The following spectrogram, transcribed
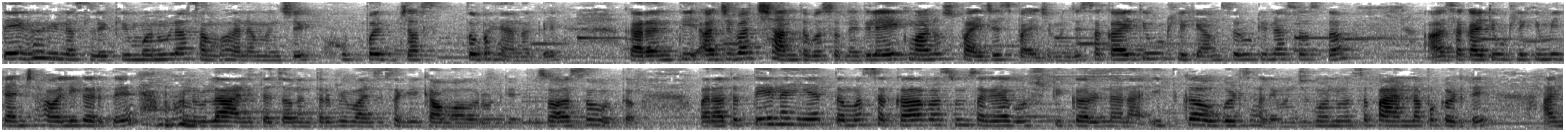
ते घरी नसले की मनूला सांभाळणं म्हणजे खूपच जास्त भयानक आहे. कारण ती अजिबात शांत बसत नाही. तिला एक माणूस पाहिजेच पाहिजे. म्हणजे सकाळी ती उठली की आमचं रुटीन असं असतं सकाळी ती उठली की मी त्यांच्या हवाली करते मनूला आणि त्याच्यानंतर मी माझी सगळी कामावरून घेते. सो असं होतं. पण आता ते नाही आहेत तर मग सकाळपासून सगळ्या गोष्टी करणं ना इतकं अवघड झालं म्हणजे म्हणून असं पायांना पकडते आणि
